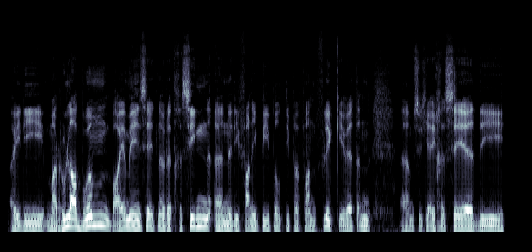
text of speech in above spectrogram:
uit die marula boom. Baie mense het nou dit gesien in die funny people tipe van fliek, jy weet, en um, soos jy gesê het, die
